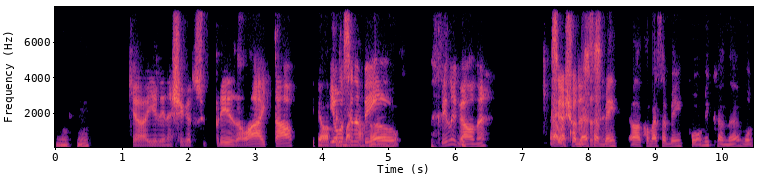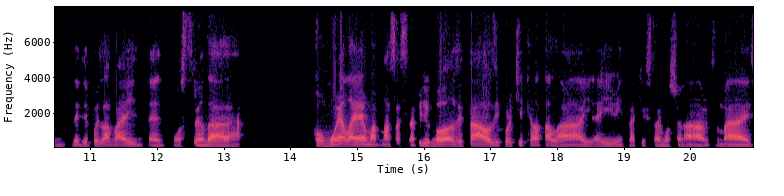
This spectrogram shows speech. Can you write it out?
Uhum. Que a Helena chega de surpresa lá e tal. E ela E é uma cena bem-. Bem legal, né? Você Ela começa cena? bem, ela começa bem cômica, né? Daí depois ela vai né, mostrando a como ela é uma, uma assassina perigosa e tal, e por que que ela tá lá, e aí entra a questão emocional e tudo mais.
